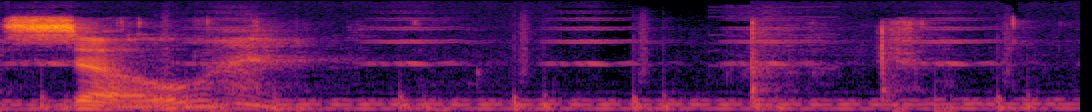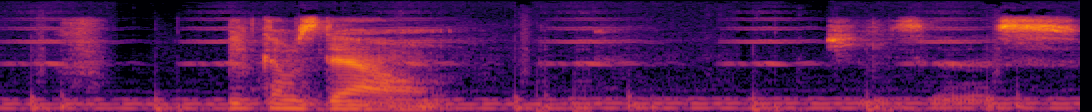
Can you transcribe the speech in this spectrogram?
So, he comes down. Jesus.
